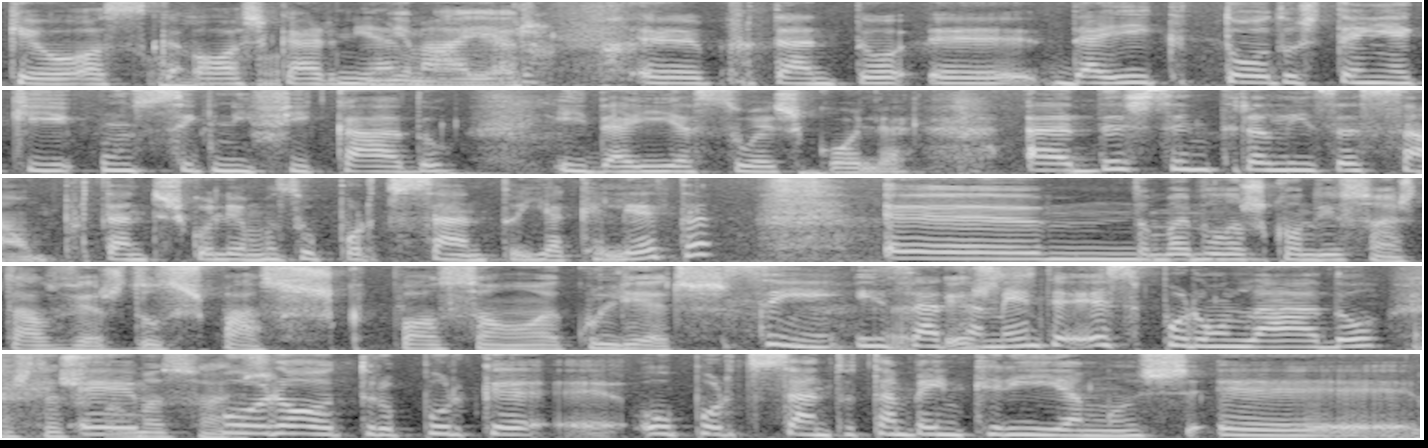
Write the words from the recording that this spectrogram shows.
que é o Oscar, Oscar Niemeyer. portanto, daí que todos têm aqui um significado e daí a sua escolha. A descentralização, portanto, escolhemos o Porto Santo e a Calheta. Um, Também pelas condições, talvez, dos espaços que possam acolher. Sim, exatamente. Este, Esse por um lado. Estas formações. por outro, porque eh, o Porto Santo também queríamos eh,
